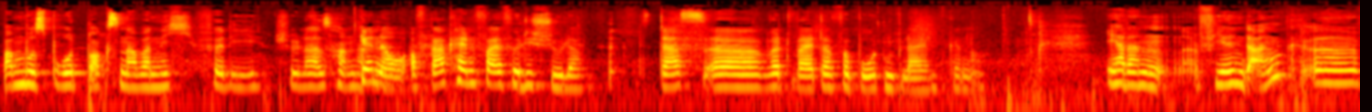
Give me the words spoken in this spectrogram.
Bambusbrotboxen, aber nicht für die Schüler, sondern. Genau, auf gar keinen Fall für die Schüler. Das äh, wird weiter verboten bleiben, genau. Ja, dann vielen Dank äh,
